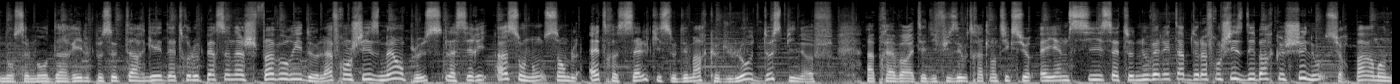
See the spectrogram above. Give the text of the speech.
Non seulement Daryl peut se targuer d'être le personnage favori de la franchise, mais en plus, la série à son nom semble être celle qui se démarque du lot de spin-off. Après avoir été diffusée outre-Atlantique sur AMC, cette nouvelle étape de la franchise débarque chez nous sur Paramount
